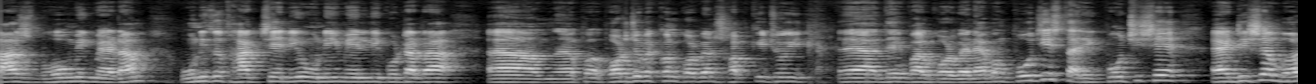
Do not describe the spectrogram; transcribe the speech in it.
দাস, ভৌমিক ম্যাডাম, উনি তো থাকছেনই, উনি মেনলি গোটাটা পর্যবেক্ষণ করবেন সব কিছুই দেখভাল করবেন। এবং পঁচিশ তারিখ, পঁচিশে ডিসেম্বর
